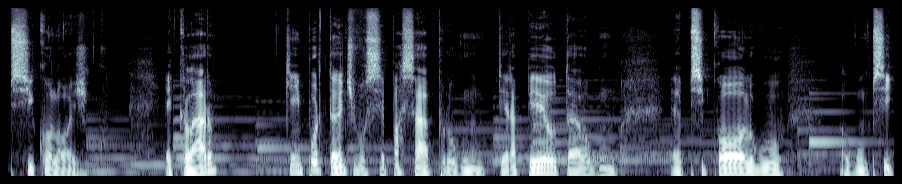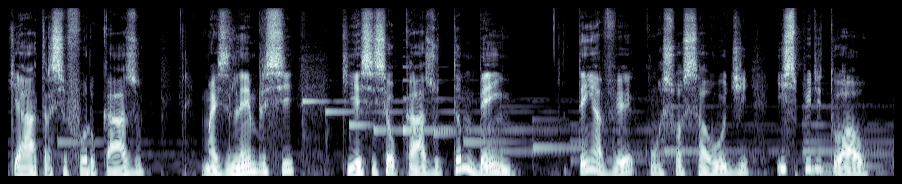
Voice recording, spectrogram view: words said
psicológico. É claro que é importante você passar por algum terapeuta, algum é, psicólogo, algum psiquiatra, se for o caso, mas lembre-se que esse seu caso também tem a ver com a sua saúde espiritual.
